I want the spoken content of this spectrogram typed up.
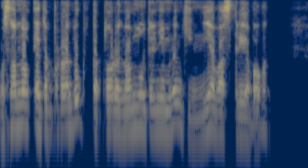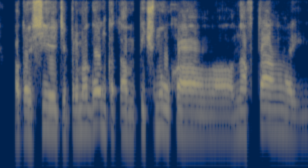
в основном это продукт, который на внутреннем рынке не востребован. А то есть все эти прямогонка, там печнуха, нафта и,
